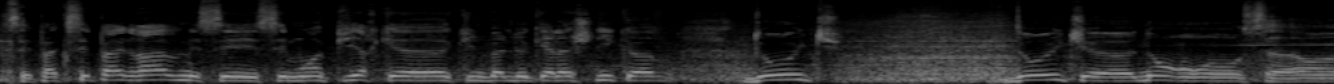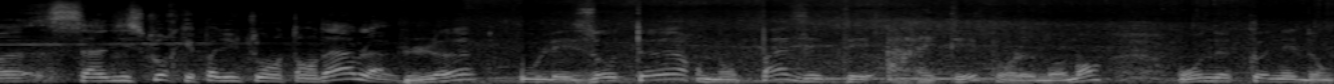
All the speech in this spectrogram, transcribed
C'est pas que c'est pas grave, mais c'est moins pire qu'une balle de Kalachnikov. Donc, donc euh, non, c'est un discours qui n'est pas du tout entendable. Le ou les auteurs n'ont pas été arrêtés pour le moment. On ne connaît donc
